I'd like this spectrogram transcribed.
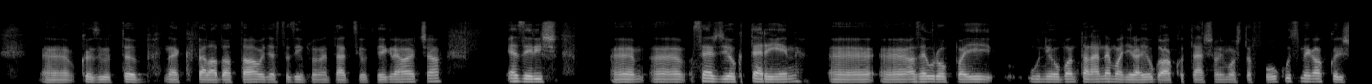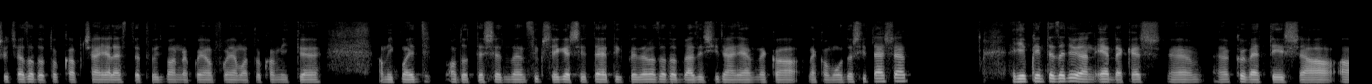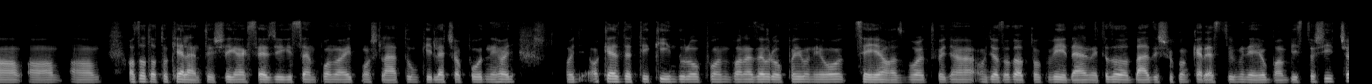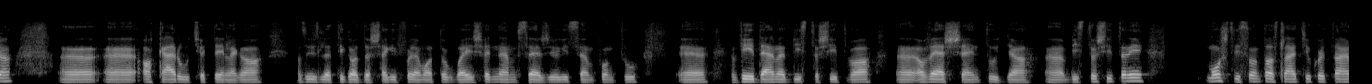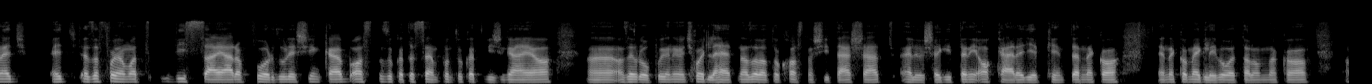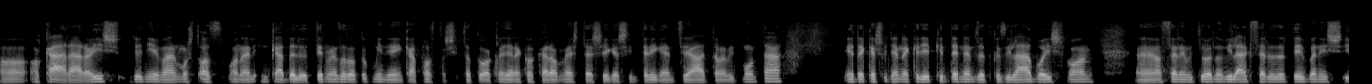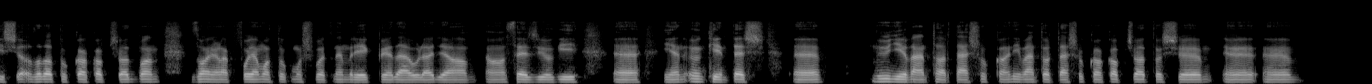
közül többnek feladata, hogy ezt az implementációt végrehajtsa. Ezért is a szerzőjog terén az Európai Unióban talán nem annyira jogalkotás, ami most a fókusz, még akkor is, hogyha az adatok kapcsán jeleztet, hogy vannak olyan folyamatok, amik, amik majd adott esetben szükségesé tehetik például az adatbázis irányelvnek a, nek a módosítását. Egyébként ez egy olyan érdekes követése a, a, a, a, az adatok jelentőségének szerzői szempontból, itt most látunk így lecsapódni, hogy, hogy a kezdeti kiinduló pontban az Európai Unió célja az volt, hogy, a, hogy az adatok védelmét az adatbázisokon keresztül minél jobban biztosítsa, akár úgy, hogy tényleg a, az üzleti gazdasági folyamatokban is egy nem szerzői szempontú védelmet biztosítva a versenyt tudja biztosítani. Most viszont azt látjuk, hogy talán egy, egy, ez a folyamat visszájára fordul, és inkább azt, azokat a szempontokat vizsgálja az Európai Unió, hogy hogy lehetne az adatok hasznosítását elősegíteni, akár egyébként ennek a, ennek a meglévő oltalomnak a, a, a kárára is. Ugye nyilván most az van el, inkább előttérben, az adatok minél inkább hasznosíthatóak legyenek, akár a mesterséges intelligencia által, amit mondtál, Érdekes, hogy ennek egyébként egy nemzetközi lába is van, a Szellemi Tulajdon Világszervezetében is, is az adatokkal kapcsolatban zajlanak folyamatok. Most volt nemrég például egy a, a szerzőjogi e, ilyen önkéntes e, műnyilvántartásokkal, nyilvántartásokkal kapcsolatos e,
